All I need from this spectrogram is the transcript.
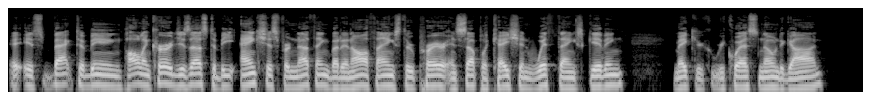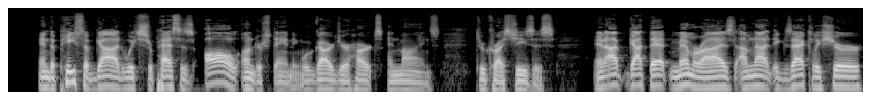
It's back to being, Paul encourages us to be anxious for nothing, but in all things through prayer and supplication with thanksgiving, make your requests known to God and the peace of God, which surpasses all understanding, will guard your hearts and minds through Christ Jesus. And I've got that memorized. I'm not exactly sure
